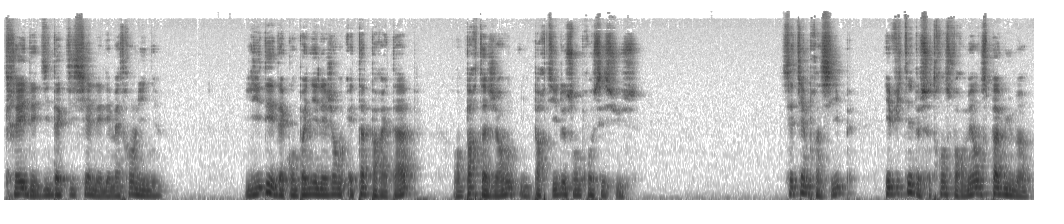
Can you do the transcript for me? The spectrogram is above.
créer des didacticiels et les mettre en ligne. L'idée est d'accompagner les gens étape par étape en partageant une partie de son processus. Septième principe, éviter de se transformer en spam humain.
